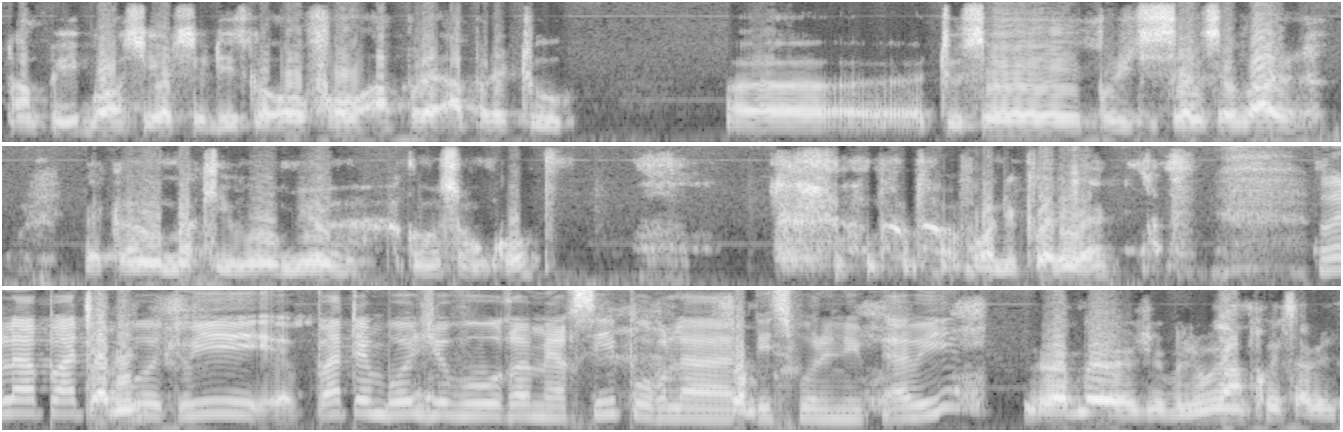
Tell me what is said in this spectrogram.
tant pis. Bon, si elles se disent qu'au fond, après, après tout, euh, tous ces politiciens se valent et qu'un maquis vaut mieux qu'un Sonko, on n'y peut rien. Voilà, Patembo, oui, Patembo, je vous remercie pour la disponibilité. Ah oui? Euh, je vous en prie, Sabine,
